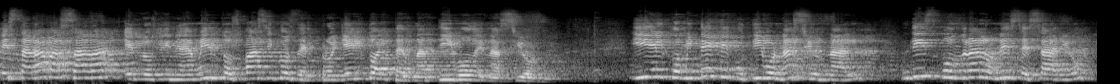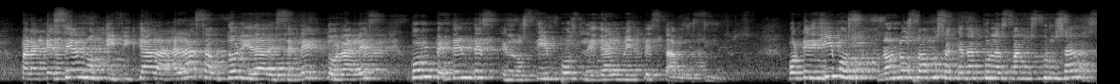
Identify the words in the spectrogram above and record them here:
estará basada en los lineamientos básicos del proyecto alternativo de nación. Y el Comité Ejecutivo Nacional dispondrá lo necesario para que sea notificada a las autoridades electorales competentes en los tiempos legalmente establecidos. Porque dijimos, no nos vamos a quedar con las manos cruzadas,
